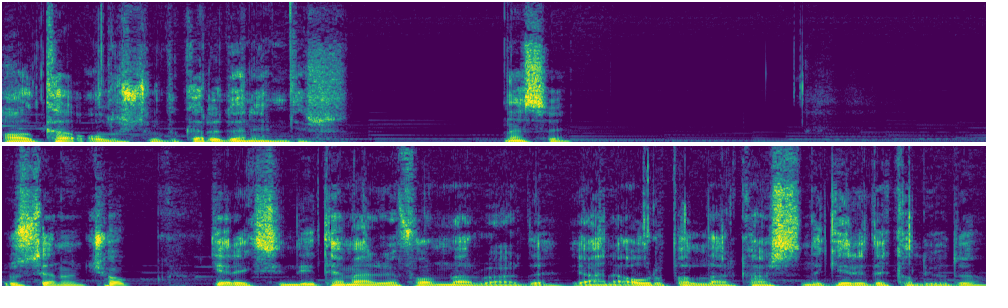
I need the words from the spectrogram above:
halka oluşturdukları dönemdir. Nasıl? Rusya'nın çok gereksindiği temel reformlar vardı. Yani Avrupalılar karşısında geride kalıyordu.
